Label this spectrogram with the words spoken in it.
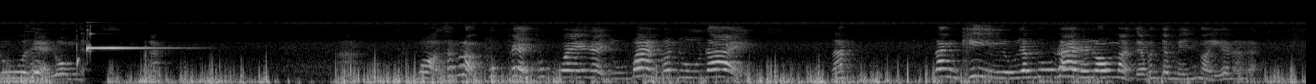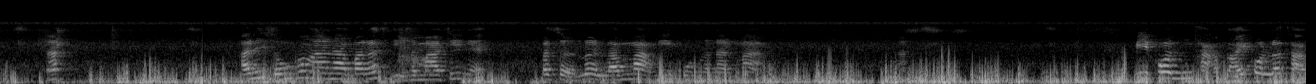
ดูแท้ลมเนี่ยเหมาะสำหรับทุกเพศทุกวัยนะอยู่บ้านก็ดูได้นะนั่งขี้อยู่ยังดูได้ในลมอะแต่มันจะเหม็นหน่อยแค่นั้นแหละนะอันนี้สงส์ของอานาปานสติสมาธิเนี่ยประเสริฐเลิศล้ำมากมีคุณอนันต์มากนะ มีคนถามหลายคนแล้วถาม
